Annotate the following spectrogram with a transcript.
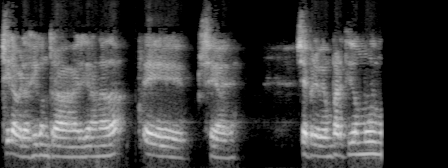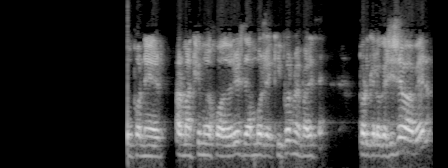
Sí, la verdad es que contra el Granada eh, se, se, prevé un partido muy, poner al máximo de jugadores de ambos equipos, me parece, porque lo que sí se va a ver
